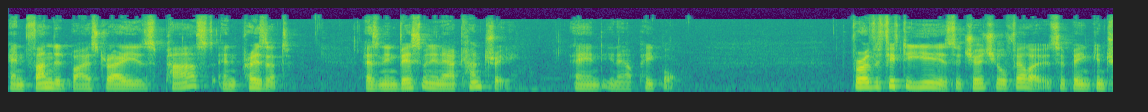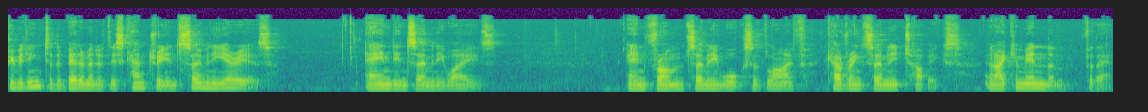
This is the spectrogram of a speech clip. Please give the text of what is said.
and funded by Australia's past and present as an investment in our country and in our people. For over 50 years, the Churchill Fellows have been contributing to the betterment of this country in so many areas and in so many ways. and from so many walks of life, covering so many topics, and I commend them for that.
